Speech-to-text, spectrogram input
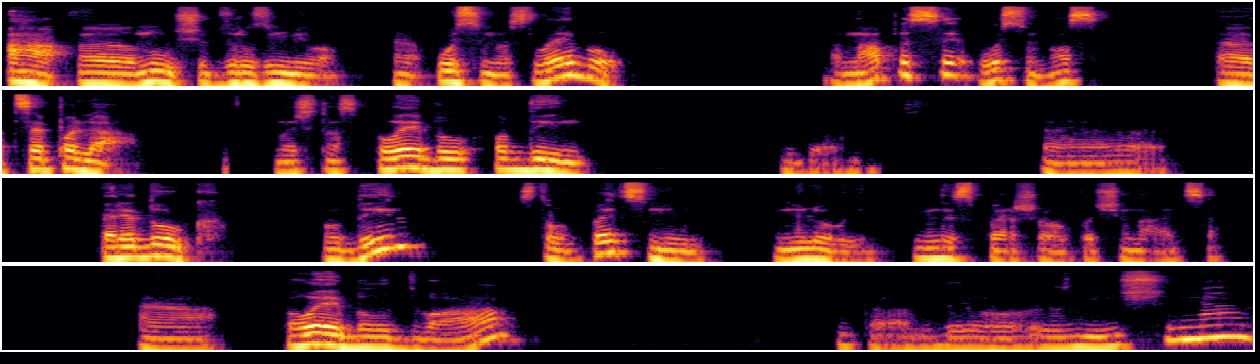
Ага, е, ну, щоб зрозуміло. е, Ось у нас лейбл, написи, ось у нас е, це поля. Значить, у нас лейбл 1. Е, рядок 1, стовпець 0, нульовий. Не з першого починається. Е, Лейбл 2. Так, де його розміщення?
